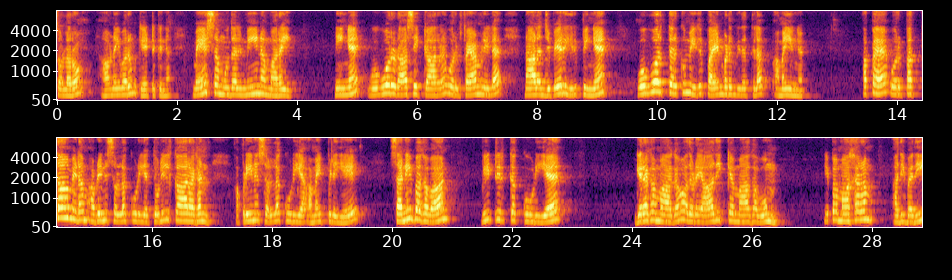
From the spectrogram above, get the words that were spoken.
சொல்லறோம். அனைவரும் கேட்டுக்குங்க. மேச முதல் மீனம் வரை நீங்கள் ஒவ்வொரு ராசிக்காரர் ஒரு ஃபேமிலியில் நாலஞ்சு பேர் இருப்பீங்க. ஒவ்வொருத்தருக்கும் இது பயன்படும் விதத்தில் அமையுங்க. அப்போ ஒரு பத்தாம் இடம் அப்படின்னு சொல்லக்கூடிய தொழில்காரகன் அப்படின்னு சொல்லக்கூடிய அமைப்பிலேயே சனி பகவான் வீட்டிற்கக்கூடிய கிரகமாகவும் அதோடைய ஆதிக்கமாகவும் இப்போ மகரம் அதிபதி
